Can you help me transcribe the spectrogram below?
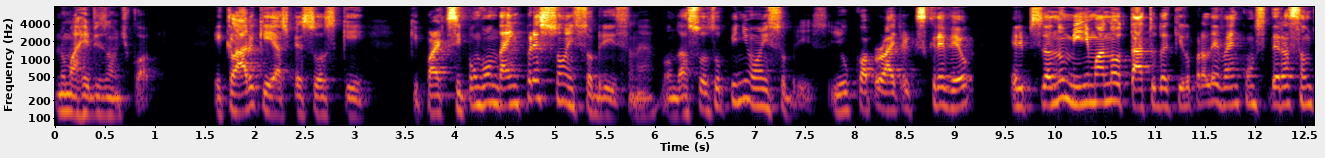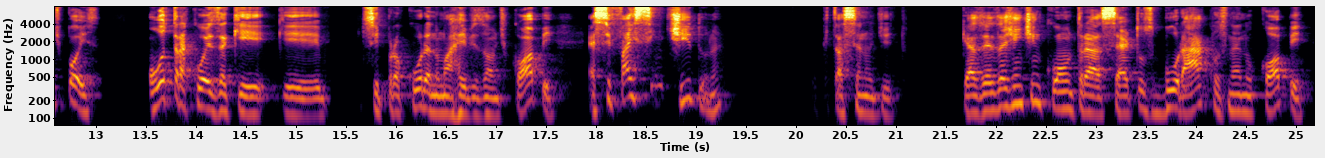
numa revisão de copy. E claro que as pessoas que que participam vão dar impressões sobre isso, né? Vão dar suas opiniões sobre isso. E o copywriter que escreveu, ele precisa no mínimo anotar tudo aquilo para levar em consideração depois. Outra coisa que, que se procura numa revisão de copy é se faz sentido, né? O que está sendo dito. Porque às vezes a gente encontra certos buracos né, no copy,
